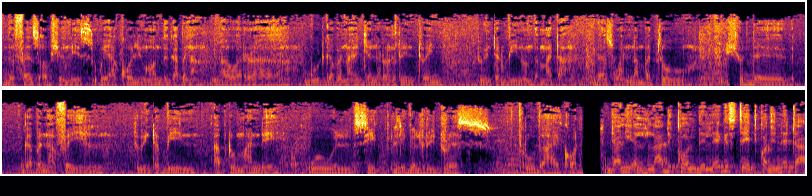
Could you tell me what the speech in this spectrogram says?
The first option is we are calling on the governor, our uh, good governor, General Rin Tueny, to intervene on the matter. That's one. Number two, should the governor fail to intervene up to Monday, we will seek legal redress through the High Court. Daniel Ladikon, the Lakes State Coordinator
